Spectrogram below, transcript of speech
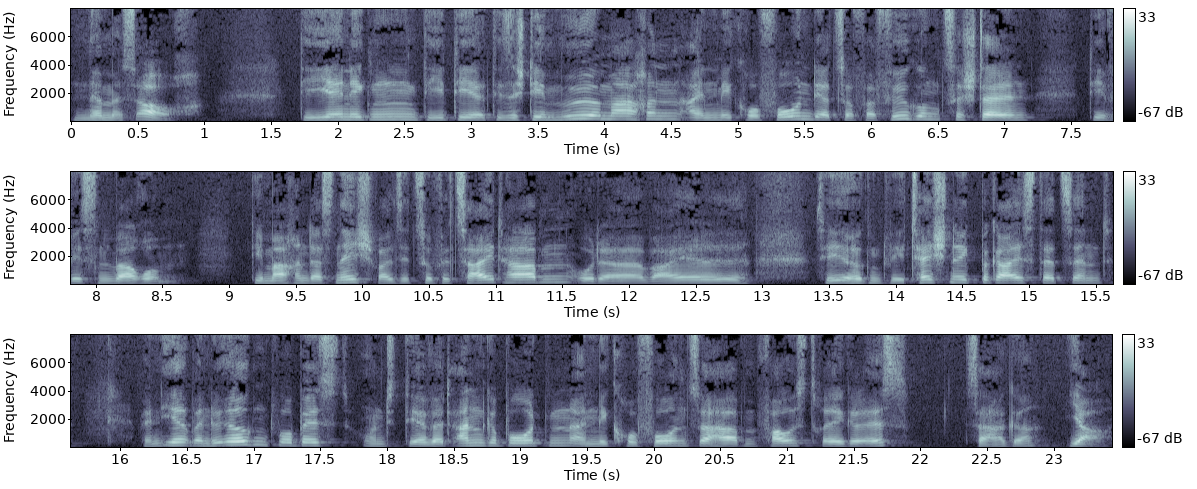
nimm es auch. Diejenigen, die, dir, die sich die Mühe machen, ein Mikrofon dir zur Verfügung zu stellen, die wissen warum. Die machen das nicht, weil sie zu viel Zeit haben oder weil sie irgendwie technikbegeistert sind. Wenn, ihr, wenn du irgendwo bist und dir wird angeboten, ein Mikrofon zu haben, Faustregel ist, sage ja.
